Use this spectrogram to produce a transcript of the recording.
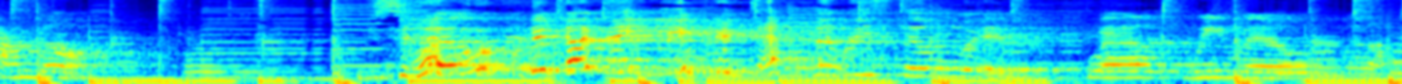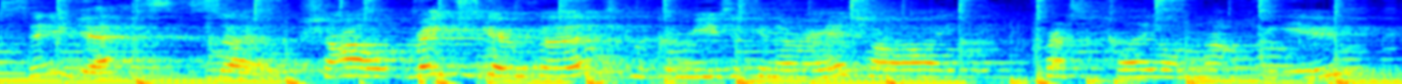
I'm not. So I think you could definitely still win. Well, we will. We'll have to see. Yes, so shall Rachel's going first with the music in her ear. Shall I press play on that for you?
